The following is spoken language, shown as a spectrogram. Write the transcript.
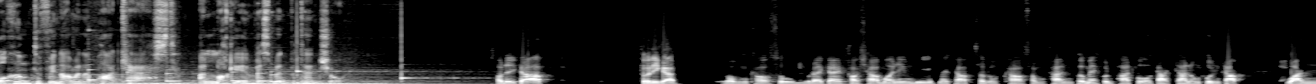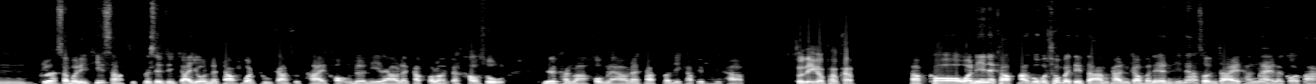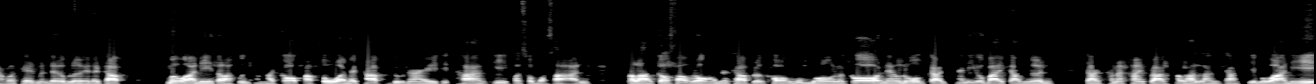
Welcome to Phenomena Podcast. Unlock your investment potential. สวัสดีครับ สวัสดีครับ ผมเข้าสู่รายการข่าวเช้า Morning Brief นะครับ สรุปข่าวสำคัญเพื่อไม่ให้คุณพลาดทุกโอกาสการลงทุนครับ วันพฤหัสบดีที่ 30 พฤศจิกายนนะครับ วันทำการสุดท้ายของเดือนนี้แล้วนะครับกำลังจะเข้าสู่เดือนธันวาคมแล้วนะครับ สวัสดีครับพี่แบงค์ครับ สวัสดีครับครับครับก็วันนี้นะครับพาคุณผู้ชมไปติดตามกันกับประเด็นที่น่าสนใจทั้งในและก็ต่างประเทศเหมือนเดิมเลยนะครับ เมื่อวานนี้ตลาดหุ้นสหรัฐก็ปรับตัวนะครับ อยู่ในทิศทางที่ผสมผสาน ตลาดก็เฝ้ารอนะครับ เรื่องของมุมมองแล้วก็แนวโน้มการใช้นโยบายการเงิน จากธนาคารกลางสหรัฐหลังจากที่เมื่อวานนี้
